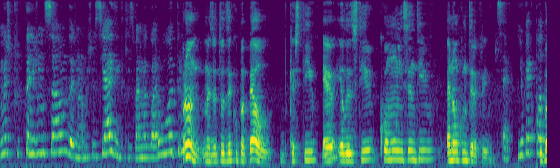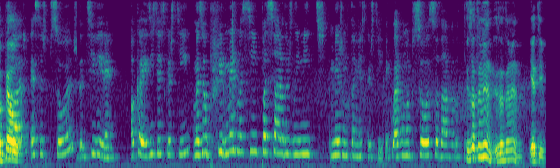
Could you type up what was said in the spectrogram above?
mas porque tens noção das normas sociais e de que isso vai magoar o outro. Pronto, mas eu estou a dizer que o papel de castigo é ele existir como um incentivo a não cometer crimes. Certo. E o que é que pode papel- levar essas pessoas a decidirem ok, existe este castigo, mas eu prefiro mesmo assim passar dos limites, mesmo que tenha este castigo. É que leva uma pessoa saudável a fazer Exatamente, exatamente. E é tipo,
